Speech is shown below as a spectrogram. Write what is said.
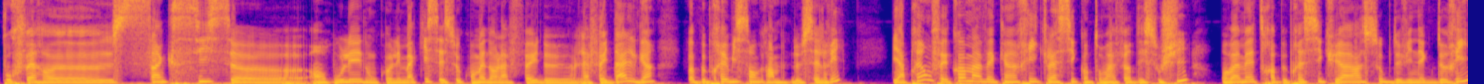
pour faire 5-6 enroulés. Donc les maquis, c'est ce qu'on met dans la feuille de la feuille d'algue. Hein. Il faut à peu près 800 grammes de céleri. Et après, on fait comme avec un riz classique quand on va faire des sushis. On va mettre à peu près 6 cuillères à soupe de vinaigre de riz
